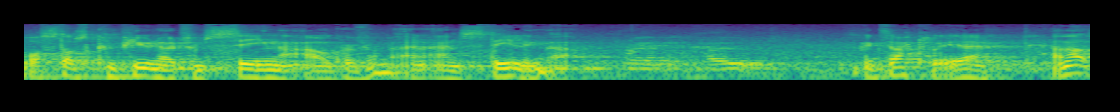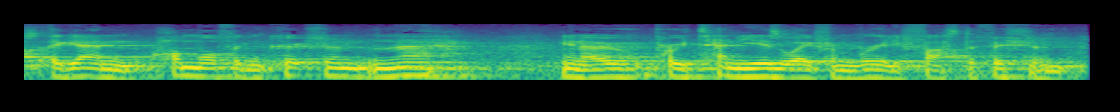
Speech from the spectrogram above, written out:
What stops compute node from seeing that algorithm and, and stealing that? Code. Exactly, yeah. And that's, again, homomorphic encryption, nah, you know, probably 10 years away from really fast, efficient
